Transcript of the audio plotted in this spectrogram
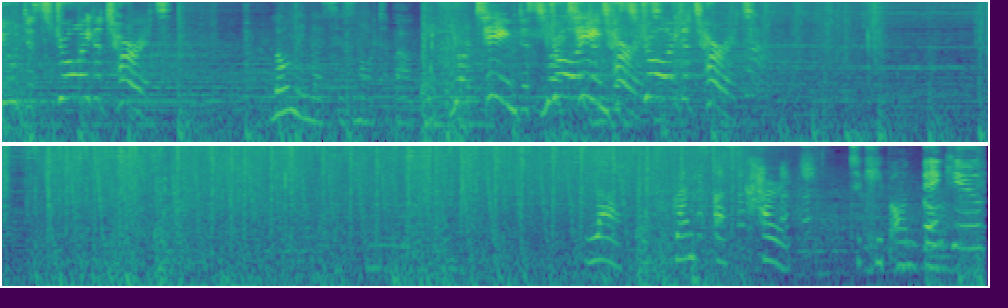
You destroyed a turret! Loneliness is not about being Your team destroyed Your team a turret. destroyed a turret! Love grants us courage to keep on going. Thank you.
